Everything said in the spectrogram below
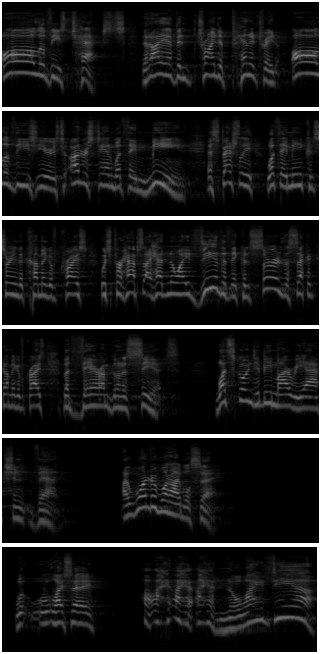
all of these texts that I have been trying to penetrate all of these years to understand what they mean, especially what they mean concerning the coming of Christ, which perhaps I had no idea that they concerned the second coming of Christ, but there I'm going to see it. What's going to be my reaction then? I wonder what I will say. Will, I say, Oh, I, I, I had no idea.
